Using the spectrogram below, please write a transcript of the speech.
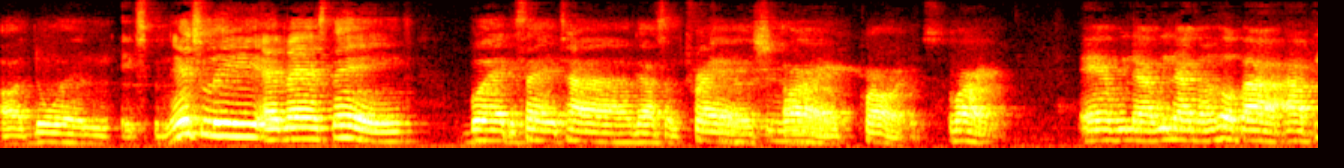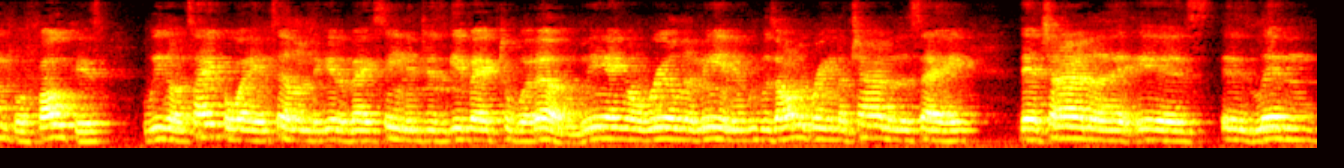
uh, doing exponentially advanced things, but at the same time got some trash uh, priorities. Right. And we not we not gonna help our, our people focus. We gonna take away and tell them to get a vaccine and just get back to whatever. We ain't gonna reel them in. And we was only bringing up China to say that China is is letting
